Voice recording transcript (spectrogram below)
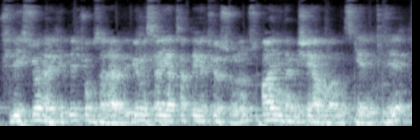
fleksiyon hareketleri çok zarar veriyor. Mesela yatakta yatıyorsunuz, aniden bir şey almanız gerekti.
